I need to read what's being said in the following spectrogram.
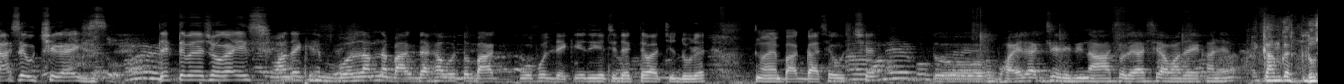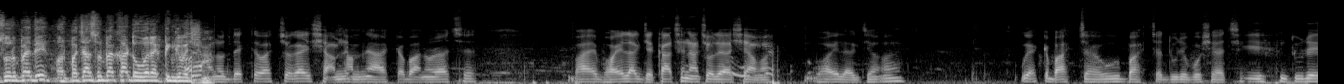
গাছে উঠছে গাইস দেখতে পেরেছ গাইস আমাদেরকে বললাম না বাঘ দেখাবো তো বাঘ পুরো ফুল দেখিয়ে দিয়েছি দেখতে পাচ্ছি দূরে মানে বাঘ গাছে উঠছে। তো ভয় লাগছে যদি না চলে আসে আমাদের এখানে। কাম কর দুশো রুপিয়া দে আর পঞ্চাশ রুপিয়া কাট ওভার অ্যাক্টিং বানর দেখতে পাচ্ছ গাইস সামনে সামনে আরেকটা বানর আছে। ভাই ভয় লাগছে কাছে না চলে আসে আমার। ভয় লাগছে আমার ও একটা বাচ্চা ও বাচ্চা দূরে বসে আছে। দূরে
